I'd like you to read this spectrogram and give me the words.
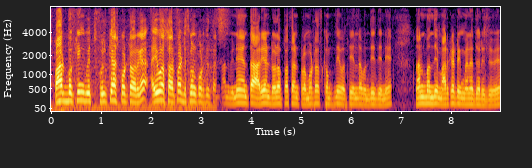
spot booking with full cash ಕೊಟ್ಟವ್ರಿಗೆ ಐವತ್ತು ಸಾವಿರ ರೂಪಾಯಿ ಡಿಸ್ಕೌಂಟ್ ಕೊಡ್ತೀನಿ ಸರ್. ನಾನು ವಿನಯ್ ಅಂತ Aryan developers and promoters company ವತಿಯಿಂದ ಬಂದಿದ್ದೀನಿ. ನಾನು ಬಂದು ಮಾರ್ಕೆಟಿಂಗ್ ಮ್ಯಾನೇಜರ್ ಇದ್ದೀವಿ.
